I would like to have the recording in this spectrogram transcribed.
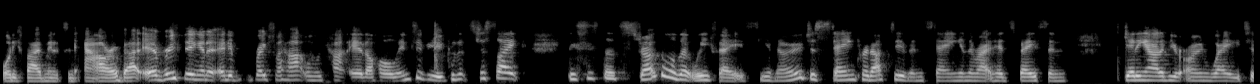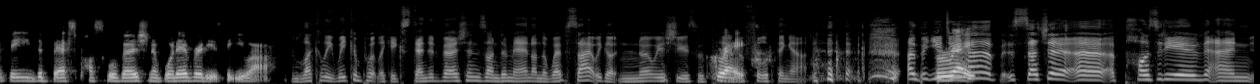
45 minutes, an hour about everything, and it, and it breaks my heart when we can't air the whole interview because it's just like this is the struggle that we face. You know, just staying productive and staying in the right headspace and getting out of your own way to be the best possible version of whatever it is that you are. Luckily, we can put like extended versions on demand on the website. We got no issues with putting the full thing out. um, but you Great. do have such a, a, a positive and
